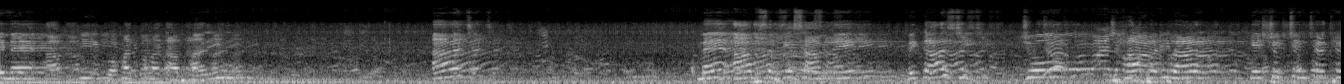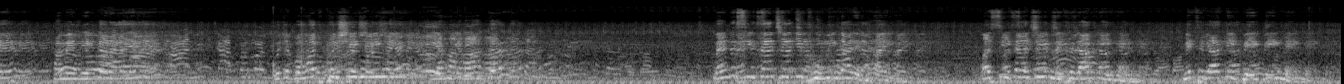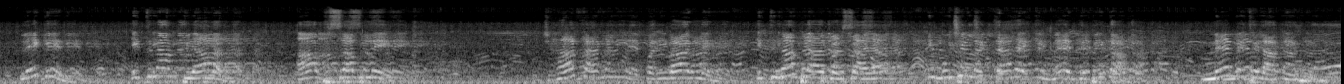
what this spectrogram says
इसलिए मैं आपकी बहुत बहुत आभारी हूँ। आज मैं आप सबके सामने विकास जी, जो झा परिवार के शुभ चिंतक हैं, हमें लेकर आए हैं। मुझे बहुत खुशी हुई है यहाँ आकर। मैंने सीता जी की भूमिका निभाई और सीता जी मिथिला की है, मिथिला की बेटी है। लेकिन इतना प्यार आप सबने झा फैमिली ने परिवार ने इतना प्यार बरसाया कि मुझे लगता है कि मैं दीपिका, मैं मिथिलाती हूँ।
